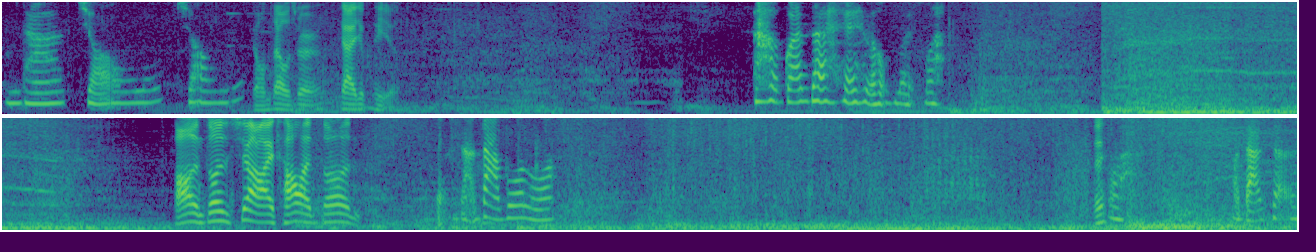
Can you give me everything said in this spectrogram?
我们打九龙角龙，角龙在我这儿，下来就可以了。关在黑龙门外。好，你真下来，茶碗蒸。打大菠萝，哎哇，我打起来了。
